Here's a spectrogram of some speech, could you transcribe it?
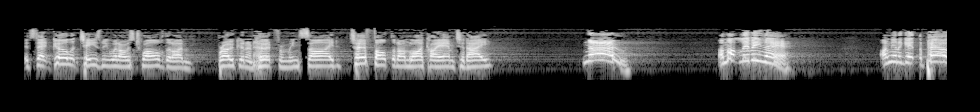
It's that girl that teased me when I was 12 that I'm broken and hurt from inside. It's her fault that I'm like I am today. No! I'm not living there. I'm going to get the power,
